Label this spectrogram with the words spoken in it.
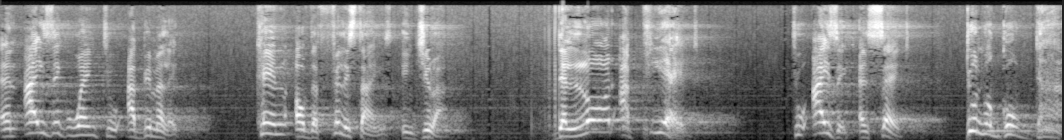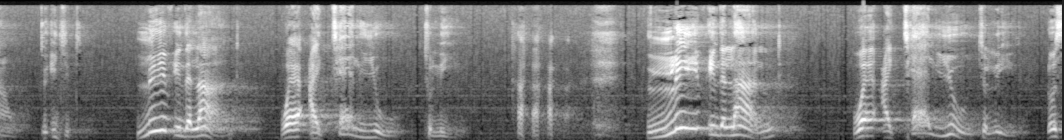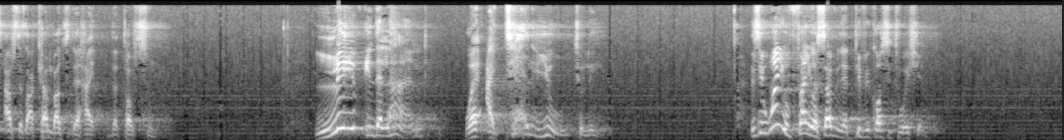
And Isaac went to Abimelech, king of the Philistines in Gerar. The Lord appeared to Isaac and said, Do not go down to Egypt. Live in the land where I tell you to live. live in the land where I tell you to live. Those upstairs, I'll come back to the height, the top soon. Live in the land where I tell you to live. You see, when you find yourself in a difficult situation,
